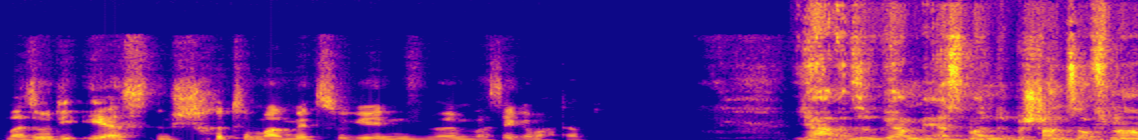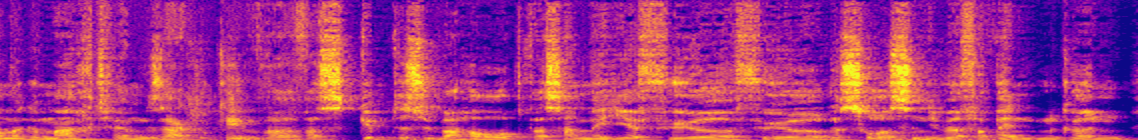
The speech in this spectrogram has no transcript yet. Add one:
mal so die ersten Schritte mal mitzugehen, ähm, was ihr gemacht habt. Ja, also wir haben erstmal eine Bestandsaufnahme gemacht. Wir haben gesagt, okay, was, was gibt es überhaupt? Was haben wir hier für, für Ressourcen, die wir verwenden können?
